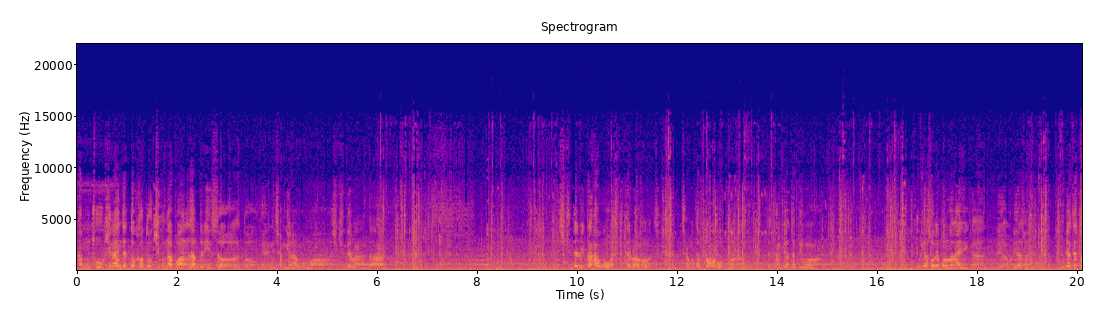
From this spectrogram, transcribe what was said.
하면 좋긴 한데 또 그것도 기분 나빠하는 사람들이 있어. 또 괜히 참견하고 뭐 시킨 대로 안 한다. 시킨 대로 일단 하고 시킨 대로 하고. 잘못되면 또 하고 뭐. 장비 어차피 뭐 우리가 손해 보는 건 아니니까. 우리가 우리가 손해 보고 우리한테 더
